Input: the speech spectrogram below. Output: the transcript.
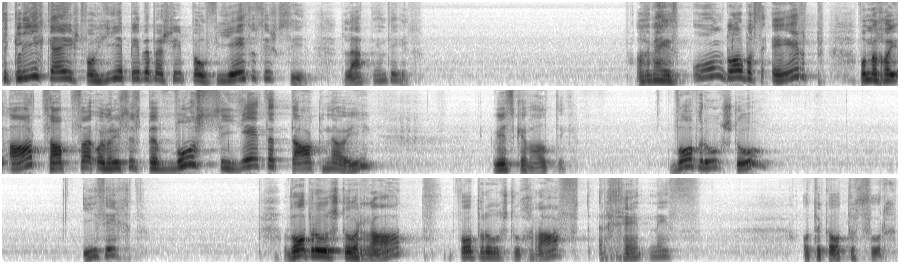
Der gleiche Geist, der hier die Bibel beschreibt, der auf Jesus war, lebt in dir. Also wir haben ein unglaubliches Erbe, wo wir anzapfen können und wir uns das bewusst sind, jeden Tag neu, wird es gewaltig. Wo brauchst du Einsicht? Wo brauchst du Rat? Wo brauchst du Kraft, Erkenntnis oder Gottesfurcht?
